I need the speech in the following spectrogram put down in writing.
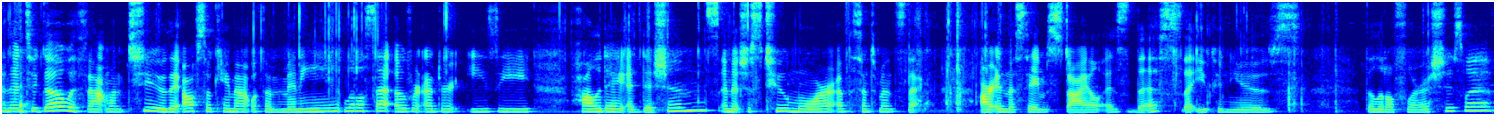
And then to go with that one too, they also came out with a mini little set over under Easy Holiday Editions. And it's just two more of the sentiments that are in the same style as this that you can use the little flourishes with.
